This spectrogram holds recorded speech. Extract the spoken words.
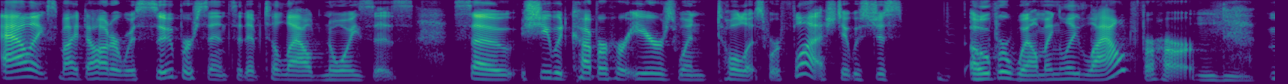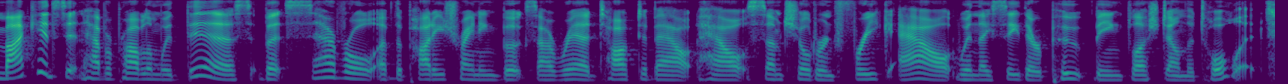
Alex, my daughter, was super sensitive to loud noises. So she would cover her ears when toilets were flushed. It was just overwhelmingly loud for her. Mm-hmm. My kids didn't have a problem with this, but several of the potty training books I read talked about how some children freak out when they see their poop being flushed down the toilet.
